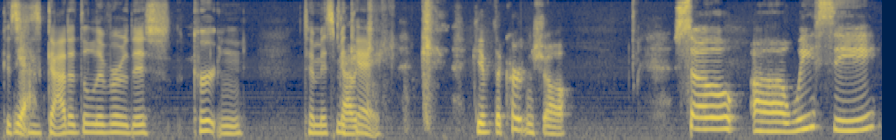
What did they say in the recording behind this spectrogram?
because Yeah. he's got to deliver this curtain to Miss McKay. give the curtain shawl. So uh, we see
